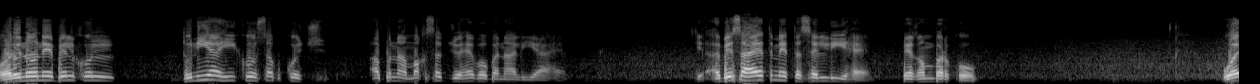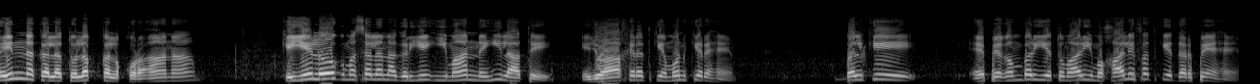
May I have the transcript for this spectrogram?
اور انہوں نے بالکل دنیا ہی کو سب کچھ اپنا مقصد جو ہے وہ بنا لیا ہے۔ اب اس آیت میں تسلی ہے پیغمبر کو۔ وہ ان نقل تلقل قرآن کہ یہ لوگ مثلا اگر یہ ایمان نہیں لاتے، یہ جو آخرت کے منکر ہیں، بلکہ اے پیغمبر یہ تمہاری مخالفت کے در پہ ہیں،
